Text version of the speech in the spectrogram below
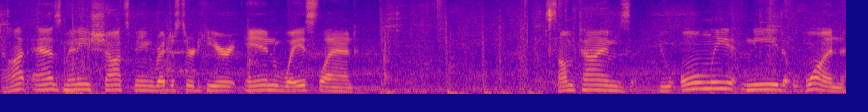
Not as many shots being registered here in Wasteland. Sometimes you only need one.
